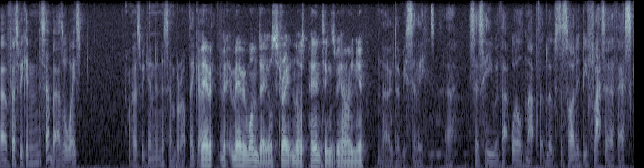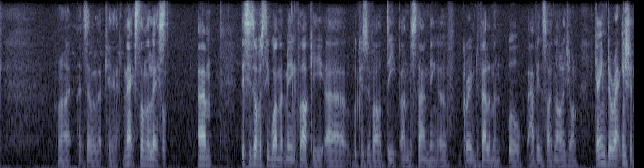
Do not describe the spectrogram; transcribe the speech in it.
uh, first weekend in December, as always. First weekend in December, up they go. Maybe maybe one day you'll straighten those paintings behind you. No, don't be silly. Uh, says he with that world map that looks decidedly flat Earth esque. Right, let's have a look here. Next on the list. Um, this is obviously one that me and Clarky, uh, because of our deep understanding of game development, will have inside knowledge on. Game direction.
